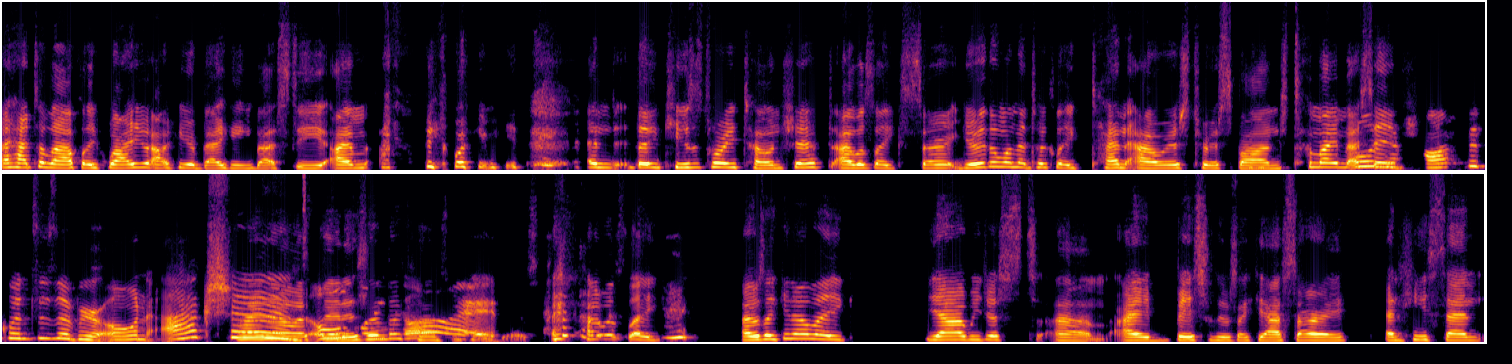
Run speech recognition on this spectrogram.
I had to laugh. Like, why are you out here begging, bestie? I'm like, what do you mean? And the accusatory tone shift. I was like, sir, you're the one that took like ten hours to respond to my message. Oh, consequences of your own actions. I know oh it isn't the God. consequences. I was like, I was like, you know, like, yeah, we just um, I basically was like, yeah, sorry and he sent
